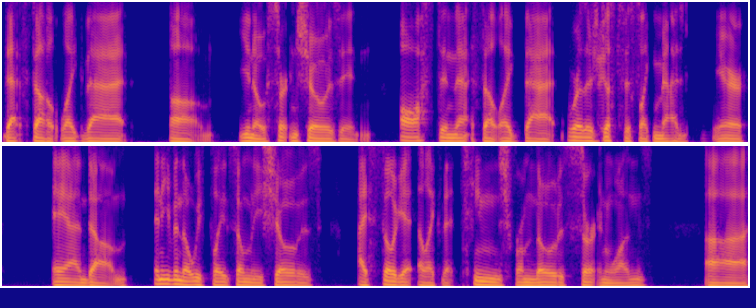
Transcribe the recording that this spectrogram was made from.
that felt like that. Um, you know, certain shows in Austin that felt like that, where there's just this like magic there. And um, and even though we've played so many shows, I still get like that tinge from those certain ones. Uh,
